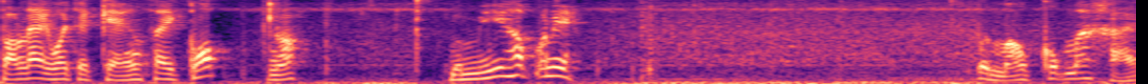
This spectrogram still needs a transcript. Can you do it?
ตอนแรกว่าจะแกงใส่กบเนาะบะหมี่ครับอันนี้เปิดเหมากบมาขาย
